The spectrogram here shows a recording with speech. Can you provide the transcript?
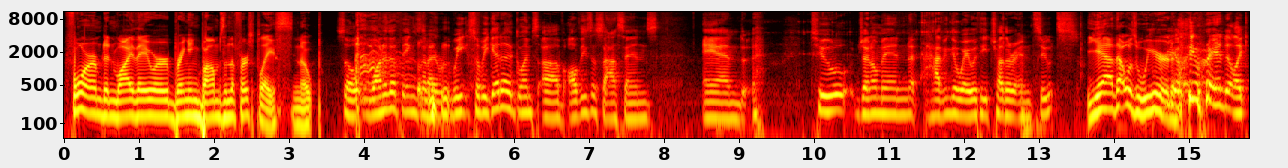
formed and why they were bringing bombs in the first place. Nope. So one of the things that I we so we get a glimpse of all these assassins and two gentlemen having their way with each other in suits. Yeah, that was weird. Really random. Like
